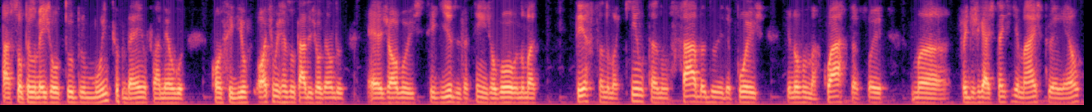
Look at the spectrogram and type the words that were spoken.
passou pelo mês de outubro muito bem. O Flamengo conseguiu ótimos resultados jogando é, jogos seguidos, assim, jogou numa terça, numa quinta, num sábado e depois de novo numa quarta. Foi uma foi desgastante demais para o elenco.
